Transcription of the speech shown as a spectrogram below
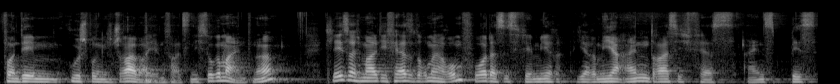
Von dem ursprünglichen Schreiber jedenfalls nicht so gemeint. Ne? Ich lese euch mal die Verse drumherum vor. Das ist Jeremia 31, Vers 1 bis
